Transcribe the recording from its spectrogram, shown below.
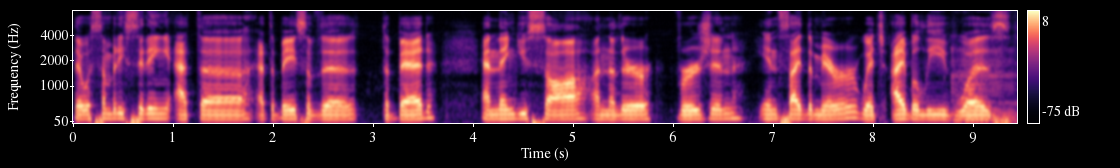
there was somebody sitting at the at the base of the the bed, and then you saw another version inside the mirror, which I believe was Mm.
